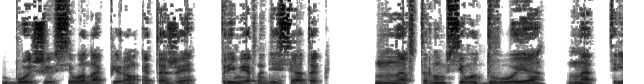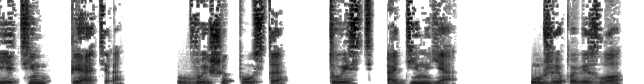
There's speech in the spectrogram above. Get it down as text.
Больше всего на первом этаже, примерно десяток. На втором всего двое, на третьем пятеро. Выше пусто, то есть один я. Уже повезло.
